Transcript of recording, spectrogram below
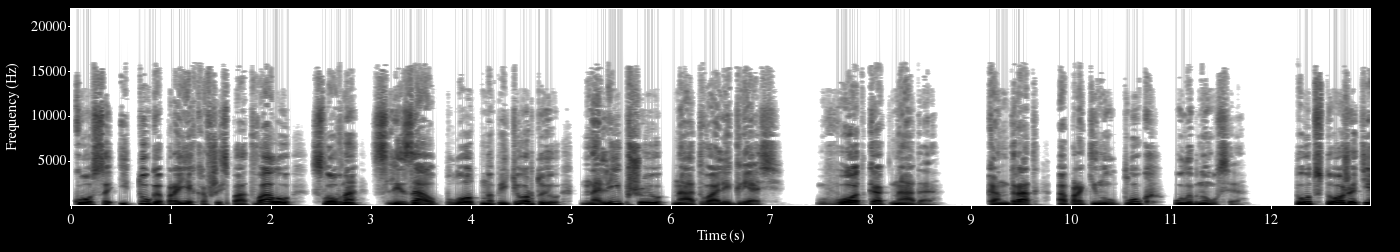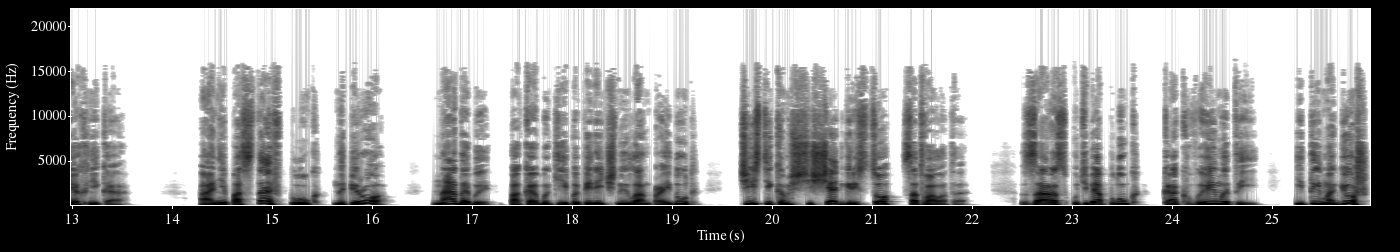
косо и туго проехавшись по отвалу, словно слезал плотно притертую, налипшую на отвале грязь. Вот как надо. Кондрат опрокинул плуг, улыбнулся. Тут тоже техника. А не поставь плуг на перо. Надо бы, пока быки поперечный лан пройдут, чистиком счищать грязцо с отвала-то. Зараз у тебя плуг как вымытый, и ты могешь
